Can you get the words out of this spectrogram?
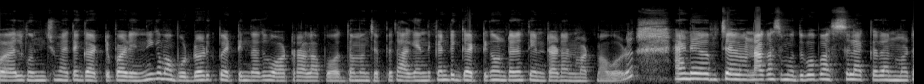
పోయాలి కొంచెం అయితే గట్టి పడింది. ఇంకా మా బుడ్డోడికి పెట్టింది అది వాటర్ అలా పోద్దామని చెప్పి తాగి ఎందుకంటే గట్టిగా ఉంటేనే తింటాడు అనమాట మా వాడు. అండ్ నాకు అసలు ముద్దుపప్పు అస్సలు ఎక్కదనమాట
